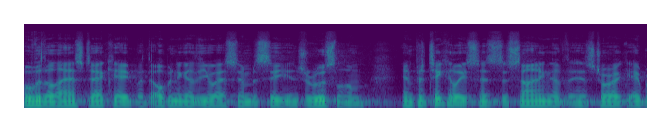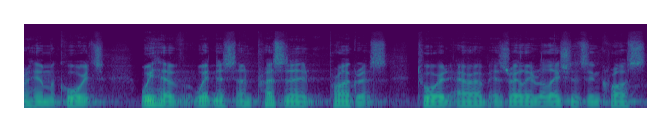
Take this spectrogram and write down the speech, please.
Over the last decade, with the opening of the U.S. Embassy in Jerusalem, and particularly since the signing of the historic Abraham Accords, we have witnessed unprecedented progress toward Arab Israeli relations and cross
